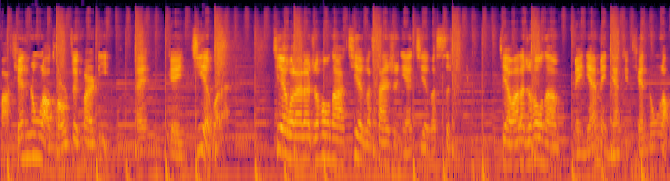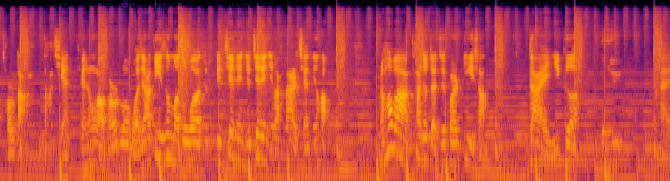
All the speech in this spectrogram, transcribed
把田中老头这块地，哎，给借过来，借过来了之后呢，借个三十年，借个四十年，借完了之后呢，每年每年给田中老头打打钱。田中老头说：“我家地这么多，就给借给你就借给你吧，拿点钱挺好。”然后吧，他就在这块地上。盖一个公寓，哎，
